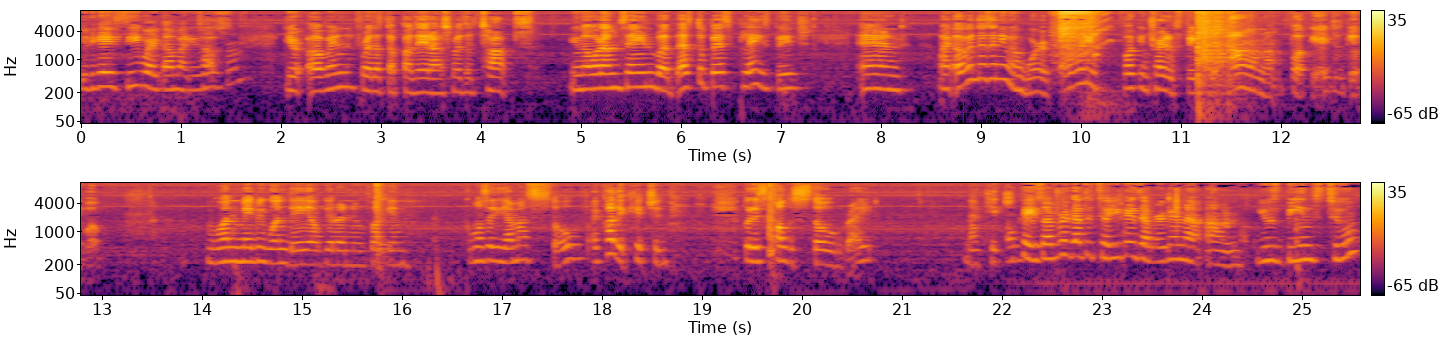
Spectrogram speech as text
did you guys see where i got my tops from your oven for the tapaderas for the tops you know what i'm saying but that's the best place bitch and my oven doesn't even work i already fucking tried to fix it i don't know fuck it i just give up one maybe one day i'll get a new fucking como se llama stove i call it kitchen but it's called a stove right not kitchen. Okay, so I forgot to tell you guys that we're gonna um use beans too.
